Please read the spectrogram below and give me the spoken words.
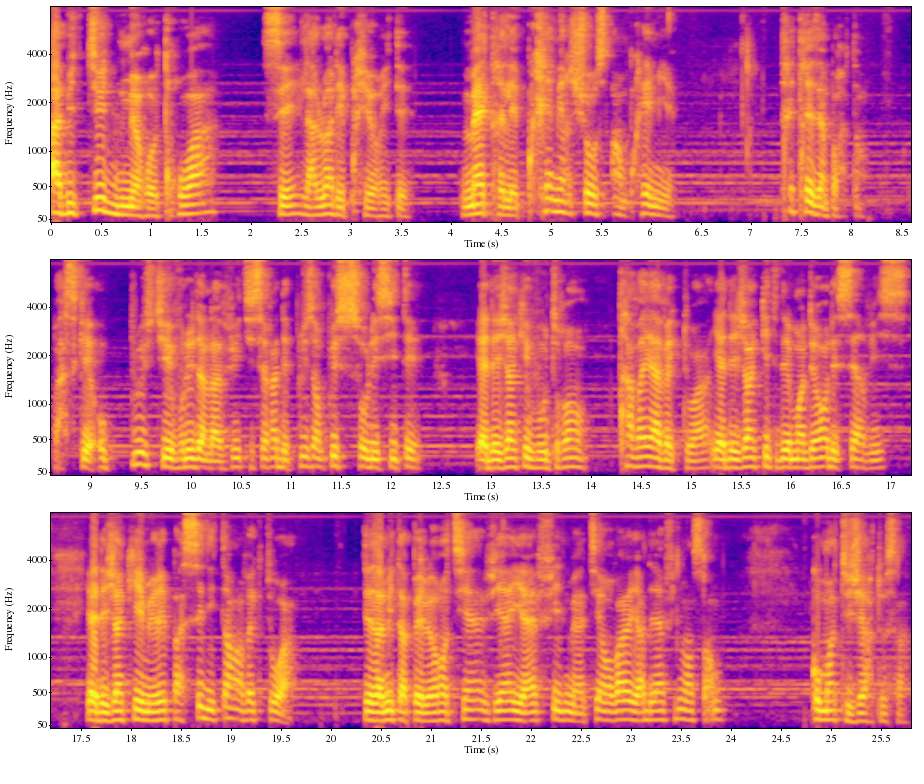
Habitude numéro 3, c'est la loi des priorités. Mettre les premières choses en premier. Très très important. Parce que au plus tu évolues dans la vie, tu seras de plus en plus sollicité. Il y a des gens qui voudront travailler avec toi. Il y a des gens qui te demanderont des services. Il y a des gens qui aimeraient passer du temps avec toi. Tes amis t'appelleront, tiens, viens, il y a un film, tiens, on va regarder un film ensemble. Comment tu gères tout ça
